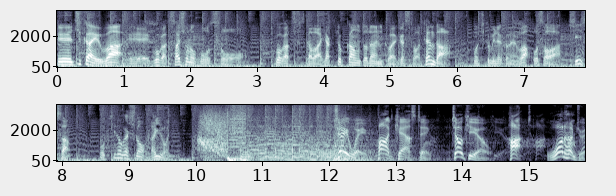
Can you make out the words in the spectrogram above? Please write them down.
えー次回は、えー5月最初の放送。5月2日は100曲カウントダウンに加えゲストはテンダー。持ち込みレコメンは大沢慎一さん。お聞き逃しのないように。J-WAVE PODCASTING TOKYO HOT 100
